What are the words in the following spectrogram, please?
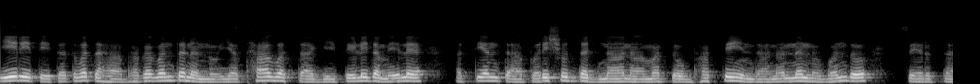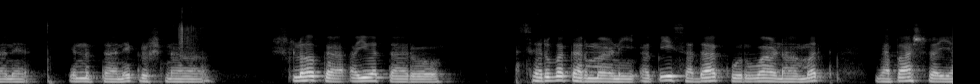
ಈ ರೀತಿ ತತ್ವತಃ ಭಗವಂತನನ್ನು ಯಥಾವತ್ತಾಗಿ ತಿಳಿದ ಮೇಲೆ ಅತ್ಯಂತ ಪರಿಶುದ್ಧ ಜ್ಞಾನ ಮತ್ತು ಭಕ್ತಿಯಿಂದ ನನ್ನನ್ನು ಬಂದು ಸೇರುತ್ತಾನೆ ಎನ್ನುತ್ತಾನೆ ಕೃಷ್ಣ. ಶ್ಲೋಕ ಐವತ್ತಾರು. ಸರ್ವಕರ್ಮಾಣಿ ಅಪಿ ಸದಾ ಕುರ್ವಾಣ ಮತ್ ವ್ಯಪಾಶ್ರಯ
